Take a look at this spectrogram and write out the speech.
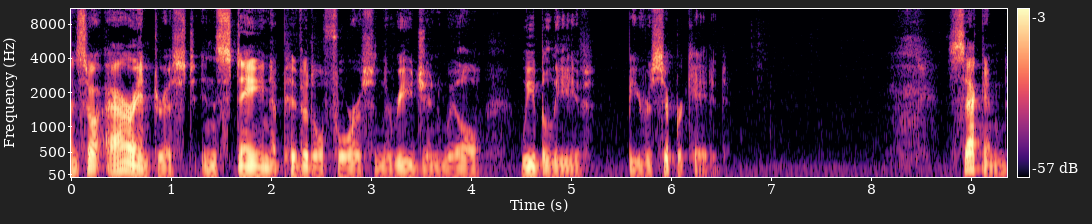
And so our interest in staying a pivotal force in the region will, we believe, be reciprocated. Second,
